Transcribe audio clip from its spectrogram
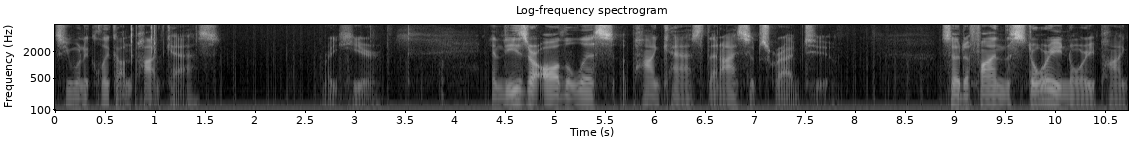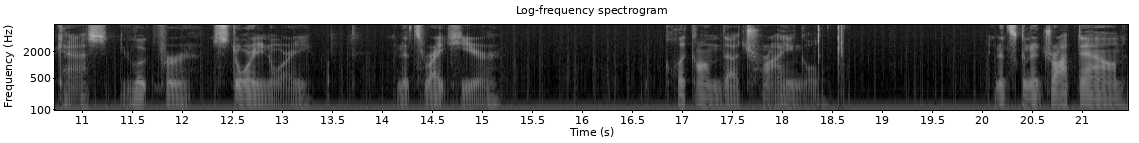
So you want to click on podcasts right here. And these are all the lists of podcasts that I subscribe to. So to find the Storynory podcast, you look for Storynory, and it's right here. Click on the triangle, and it's going to drop down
